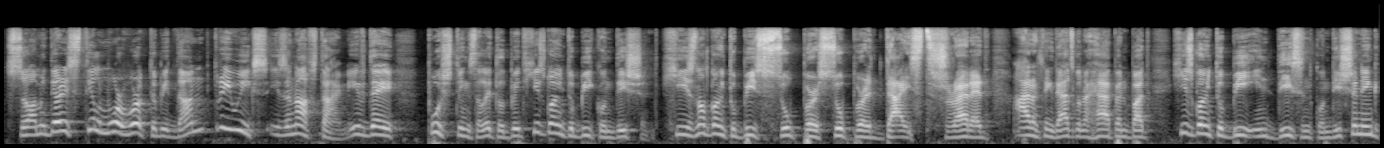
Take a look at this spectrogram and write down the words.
so I mean there is still more work to be done, 3 weeks is enough time. If they push things a little bit, he's going to be conditioned. He's not going to be super, super diced, shredded. I don't think that's gonna happen, but he's going to be in decent conditioning.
